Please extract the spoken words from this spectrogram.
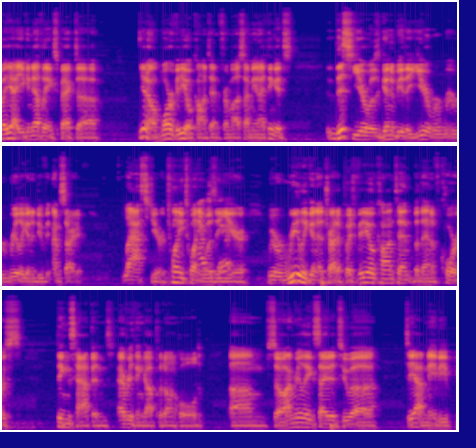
But yeah, you can definitely expect uh, you know, more video content from us. I mean, I think it's this year was going to be the year where we were really going to do. I'm sorry, last year, 2020 Last was a year. year we were really going to try to push video content, but then of course things happened. Everything got put on hold. Um, so I'm really excited to uh, to yeah, maybe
